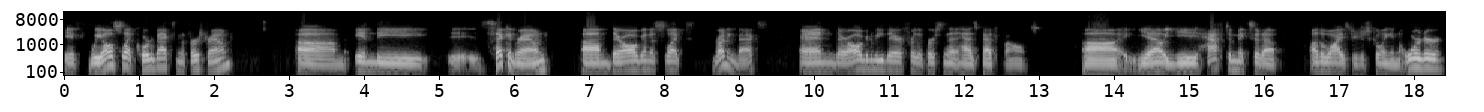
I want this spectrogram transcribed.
if we all select quarterbacks in the first round, um, in the uh, second round, um, they're all going to select running backs, and they're all going to be there for the person that has Patrick Mahomes. Uh, you know, you have to mix it up. Otherwise, you're just going in order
